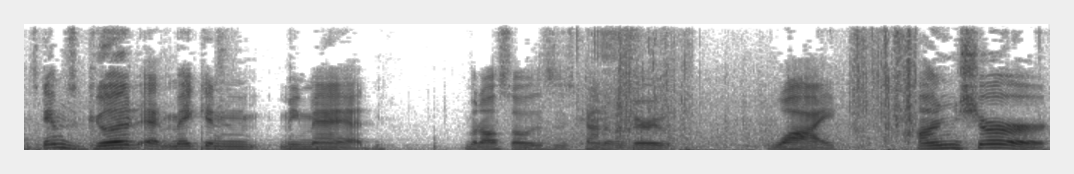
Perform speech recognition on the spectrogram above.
This game's good at making me mad, but also this is kind of a very, why? Unsure.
